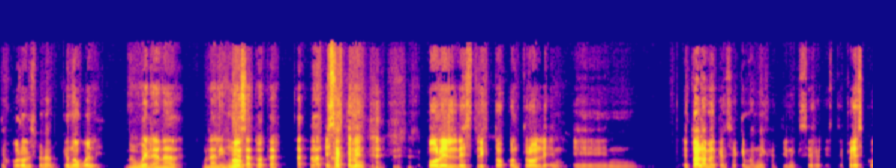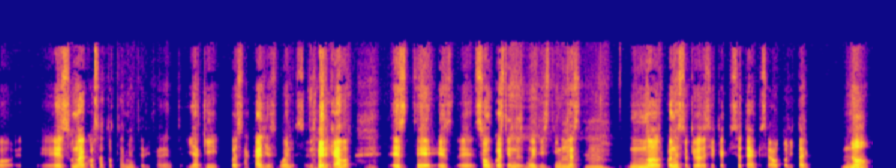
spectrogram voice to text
Te juro, Luis Fernando, que no huele. No huele a nada. Una limpieza total. Exactamente. Por el estricto control en, en en toda la mercancía que manejan tiene que ser este, fresco, eh, es una cosa totalmente diferente. Y aquí, pues a calles hueles el mercado, este, es, eh, son cuestiones muy distintas. No con esto quiero decir que aquí se tenga que ser autoritario, no,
